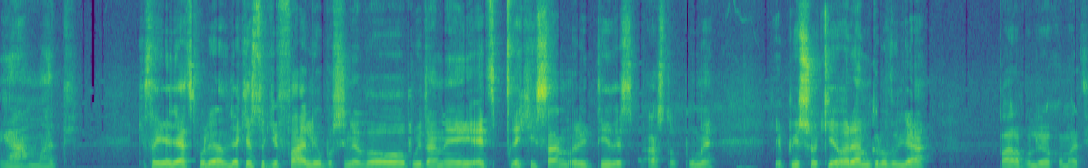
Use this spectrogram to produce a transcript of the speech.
Γαμάτι. Και στα γυαλιά της πολύ ωραία δουλειά. Και στο κεφάλι όπως είναι εδώ που ήταν έτσι έχει σαν ρητίδες ας το πούμε. Και πίσω και ωραία μικροδουλειά. Πάρα πολύ ωραίο κομμάτι.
